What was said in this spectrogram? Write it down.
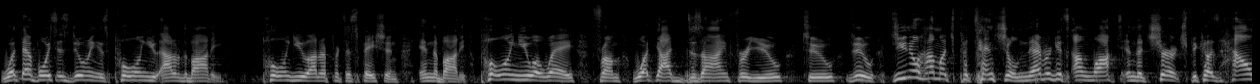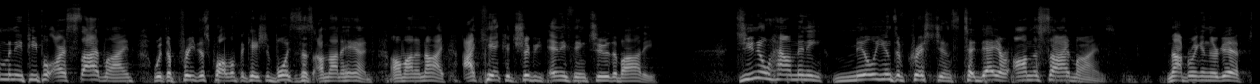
What that voice is doing is pulling you out of the body pulling you out of participation in the body, pulling you away from what God designed for you to do. Do you know how much potential never gets unlocked in the church because how many people are sidelined with a pre disqualification voice that says, I'm not a hand, I'm not an eye, I can't contribute anything to the body? Do you know how many millions of Christians today are on the sidelines, not bringing their gift,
